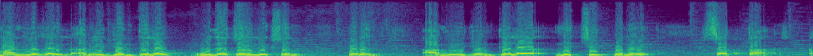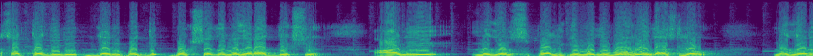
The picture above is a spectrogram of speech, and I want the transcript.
मांडलं जाईल. आणि जनतेला उद्याच्या इलेक्शन पर्यंत आम्ही जनतेला निश्चितपणे सत्ता सत्ताधारी दारी पद- पक्षाचा नगराध्यक्ष आणि नगरपालिकेमध्ये बहुमत असल्यावर नगर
